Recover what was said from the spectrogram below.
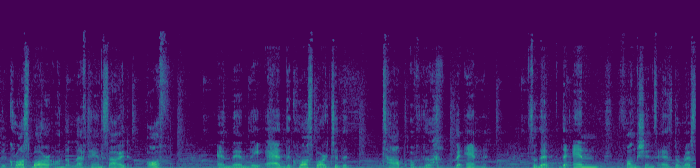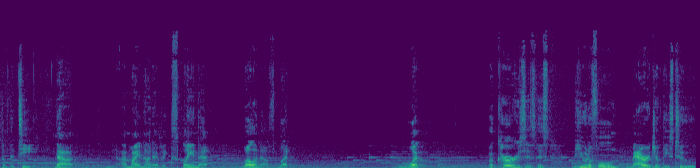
the crossbar on the left hand side off, and then they add the crossbar to the top of the, the N so that the N functions as the rest of the T. Now, I might not have explained that well enough, but what occurs is this beautiful marriage of these two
